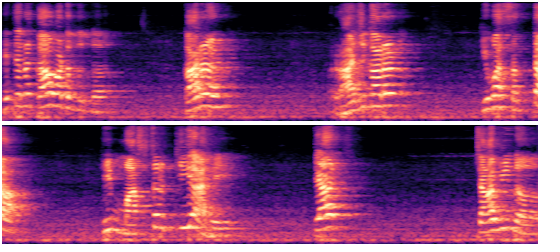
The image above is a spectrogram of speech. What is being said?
हे त्यांना का वाटत होतं? कारण राजकारण किंवा सत्ता ही मास्टर की आहे त्याच चावीनं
